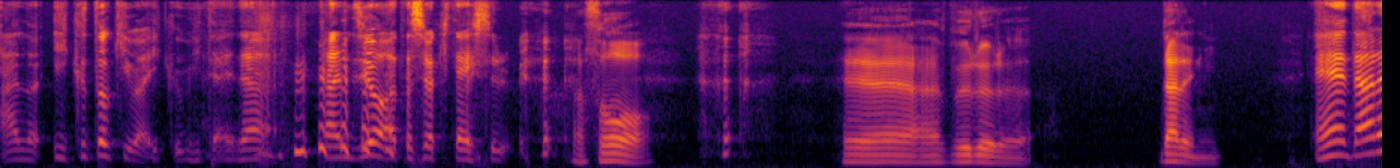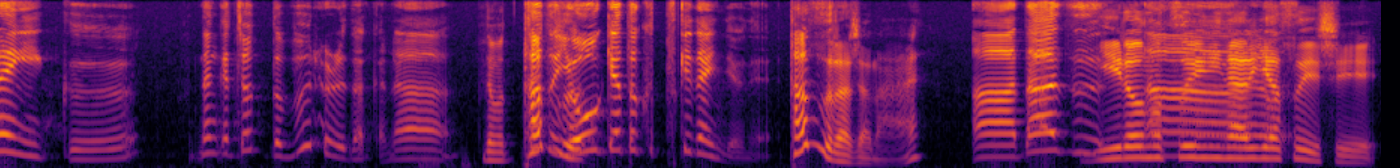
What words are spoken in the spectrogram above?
あの行く時は行くみたいな感じを私は期待してる。あそう。へえブルル。誰に？えー誰に行く？なんかちょっとブルルだからでもちょタズ。っと陽キャとくっつけないんだよね。タズラじゃない？あータズ色の対になりやいすいし。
